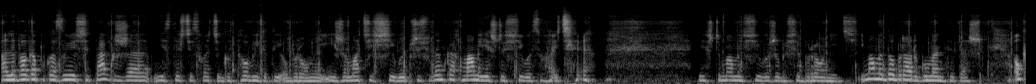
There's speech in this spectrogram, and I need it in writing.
Ale waga pokazuje się tak, że jesteście, słuchajcie, gotowi do tej obrony i że macie siły. Przy siódemkach mamy jeszcze siły, słuchajcie. Jeszcze mamy siły, żeby się bronić. I mamy dobre argumenty też. Ok,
